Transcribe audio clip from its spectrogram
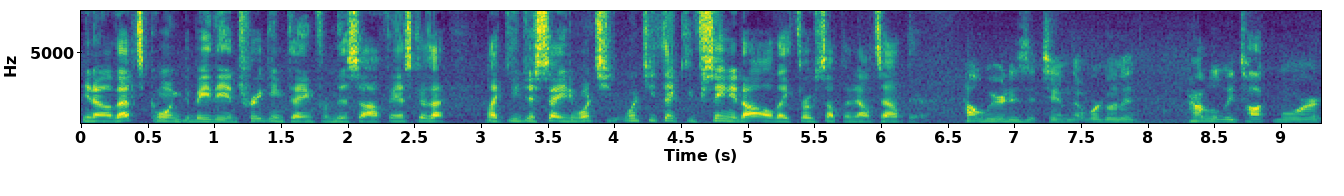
You know, that's going to be the intriguing thing from this offense because I, like you just say, once you once you think you've seen it all, they throw something else out there. How weird is it, Tim, that we're going to probably talk more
